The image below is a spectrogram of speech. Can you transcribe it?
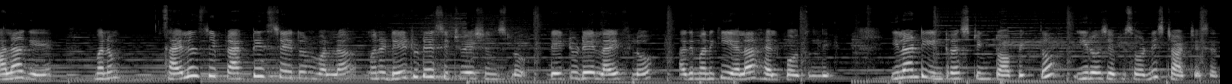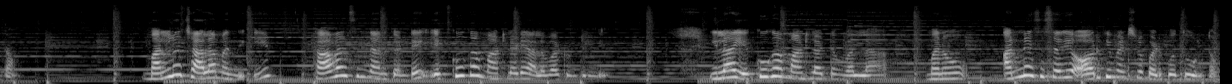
అలాగే మనం సైలెన్స్ని ప్రాక్టీస్ చేయటం వల్ల మన డే టు డే సిచ్యువేషన్స్లో డే టు డే లైఫ్లో అది మనకి ఎలా హెల్ప్ అవుతుంది? ఇలాంటి ఇంట్రెస్టింగ్ టాపిక్తో ఈరోజు ఎపిసోడ్ని స్టార్ట్ చేసేద్దాం. మనలో చాలామందికి కావాల్సిన దానికంటే ఎక్కువగా మాట్లాడే అలవాటు ఉంటుంది. ఇలా ఎక్కువగా మాట్లాడటం వల్ల మనం అన్నెసెసరీ ఆర్గ్యుమెంట్స్లో పడిపోతూ ఉంటాం.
